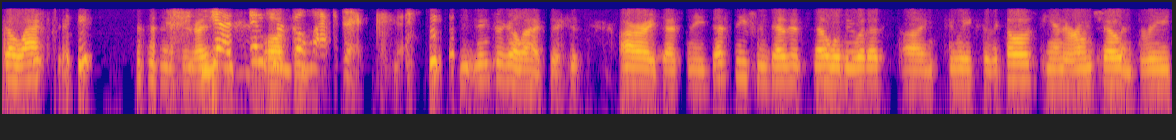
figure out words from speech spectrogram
Galactic. right? Yes, intergalactic. Awesome. intergalactic. All right, Destiny. Destiny from Desert Snow will be with us uh, in two weeks as a co-host and her own show in three,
